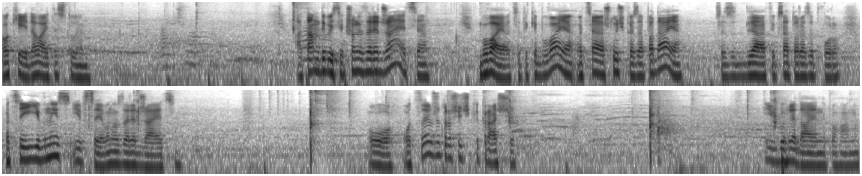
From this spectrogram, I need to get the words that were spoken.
Окей, давай тестуємо. А там дивись, якщо не заряджається, буває, оце таке буває, оця штучка западає. Це для фіксатора затвору. Оце її вниз і все, воно заряджається. О, оце вже трошечки краще. І виглядає непогано.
